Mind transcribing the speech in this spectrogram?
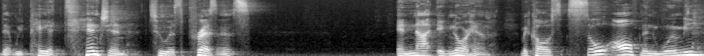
that we pay attention to his presence and not ignore him. Because so often when we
